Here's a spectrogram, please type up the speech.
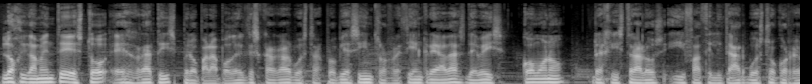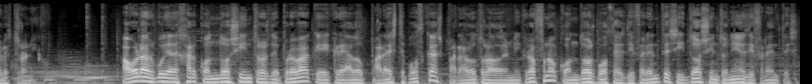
Lógicamente esto es gratis, pero para poder descargar vuestras propias intros recién creadas debéis, como no, registraros y facilitar vuestro correo electrónico. Ahora os voy a dejar con dos intros de prueba que he creado para este podcast, para el otro lado del micrófono, con dos voces diferentes y dos sintonías diferentes.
